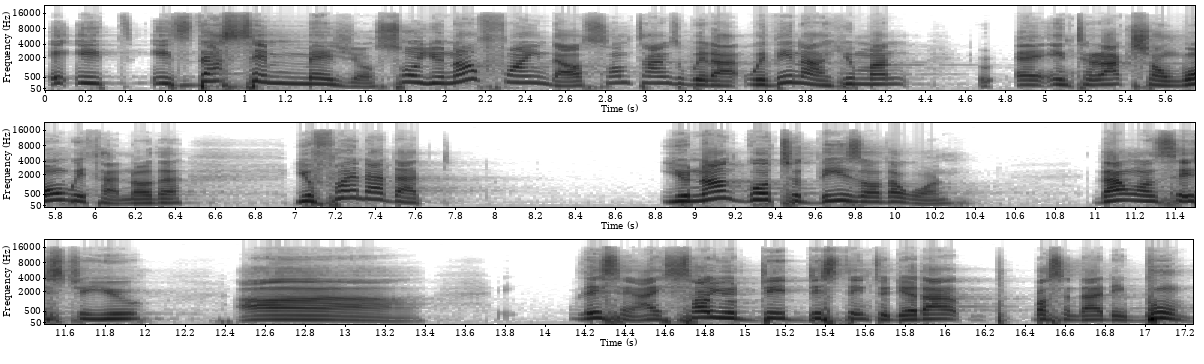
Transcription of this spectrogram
It, it, it's that same measure. So you now find out sometimes with our, within our human uh, interaction, one with another, you find out that you now go to this other one. That one says to you, ah, listen, I saw you did this thing to the other person that day. Boom.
